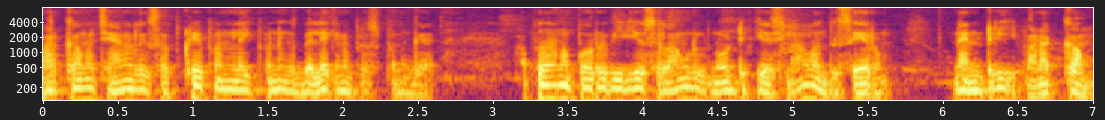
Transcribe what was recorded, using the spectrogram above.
மறக்காமல் சேனலுக்கு சப்ஸ்கிரைப் பண்ணி லைக் பண்ணுங்கள் பெல்லைக்கனை ப்ரெஸ் பண்ணுங்கள் அப்போ தான் நான் போடுற வீடியோஸ் எல்லாம் உங்களுக்கு நோட்டிஃபிகேஷனாக வந்து சேரும். நன்றி வணக்கம்.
